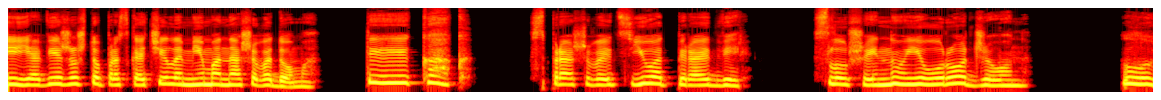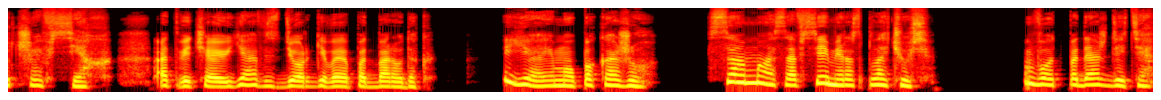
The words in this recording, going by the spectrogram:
и я вижу, что проскочила мимо нашего дома. «Ты как?» — спрашивает Сью, отпирая дверь. «Слушай, ну и урод же он». «Лучше всех», — отвечаю я, вздергивая подбородок. «Я ему покажу. Сама со всеми расплачусь». «Вот, подождите.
